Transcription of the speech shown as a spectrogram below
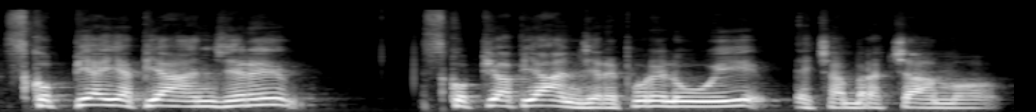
Scoppiai a piangere, scoppiò a piangere pure lui e ci abbracciamo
